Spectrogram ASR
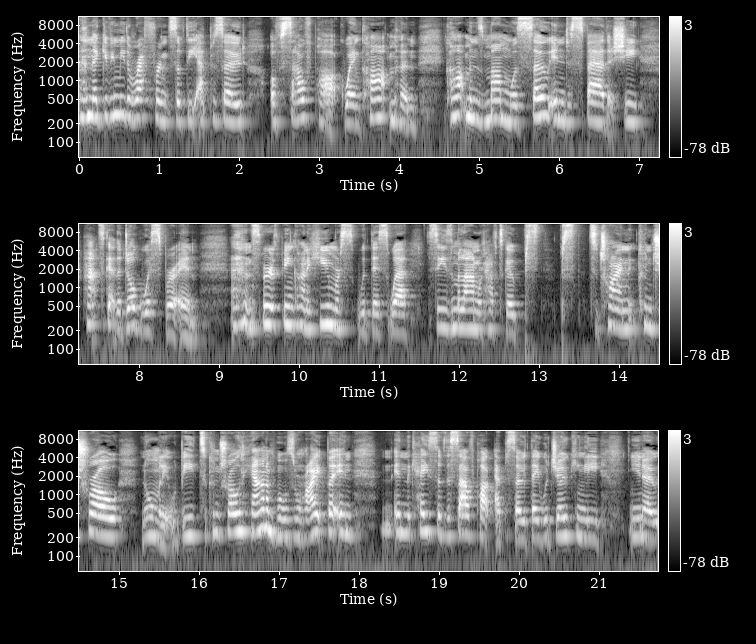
And they're giving me the reference of the episode of South Park when Cartman, Cartman's mum was so in despair that she had to get the dog whisperer in. And Spirit's being kind of humorous with this, where Cesar Millan would have to go psst, to try and control. Normally, it would be to control the animals, right? But in in the case of the South Park episode, they were jokingly, you know,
